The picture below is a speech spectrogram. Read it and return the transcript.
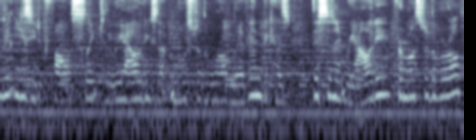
really easy to fall asleep to the realities that most of the world live in because this isn't reality for most of the world.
